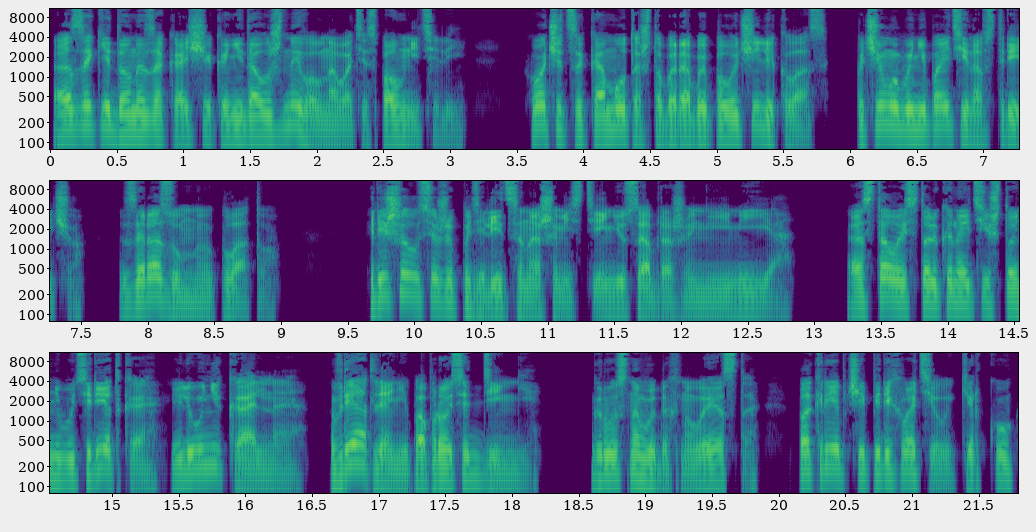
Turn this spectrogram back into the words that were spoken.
а закидоны заказчика не должны волновать исполнителей. Хочется кому-то, чтобы рабы получили класс, почему бы не пойти навстречу, за разумную плату. Решил все же поделиться нашими с тенью соображениями я. Осталось только найти что-нибудь редкое или уникальное. Вряд ли они попросят деньги. Грустно выдохнула Эста, покрепче перехватила кирку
